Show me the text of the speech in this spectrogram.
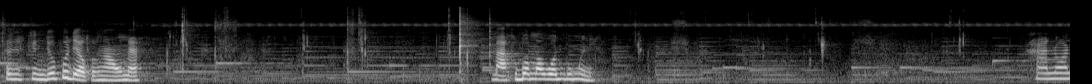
แต่จะกินยุผู้เดียวก็เงาไหมหมาคือบ่มาวนบุ้มือนี่านอน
